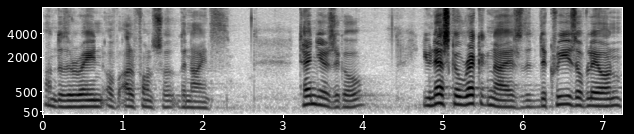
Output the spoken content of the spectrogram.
under the reign of Alfonso IX. Ten years ago, UNESCO recognized the decrees of Leon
